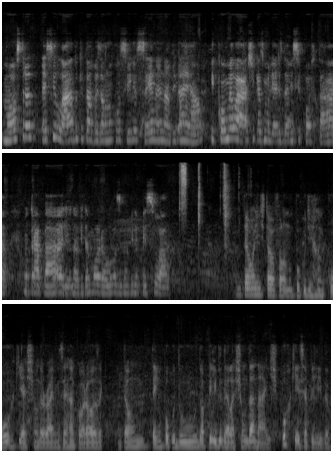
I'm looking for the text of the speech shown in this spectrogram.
mostra esse lado que talvez ela não consiga ser né, na vida real e como ela acha que as mulheres devem se portar no trabalho, na vida amorosa, na vida pessoal. Então a gente estava falando um pouco de rancor, que a Shonda Rhimes é rancorosa, então tem um pouco do, do apelido dela, Shondanais. Por que esse apelido?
